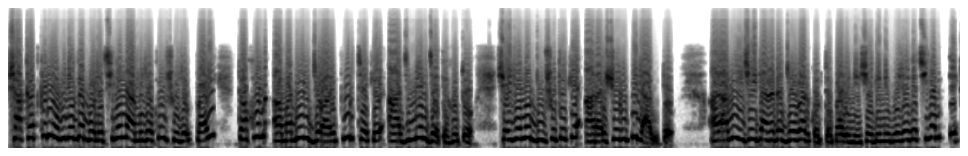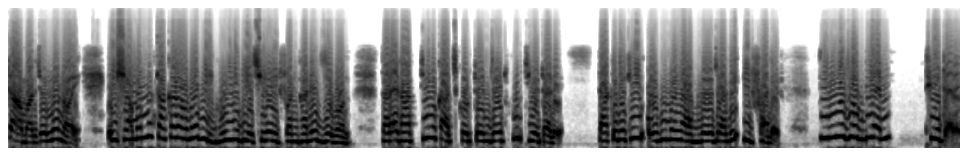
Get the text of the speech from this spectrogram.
সাক্ষাৎকারে অভিনেতা বলেছিলেন, আমি যখন সুযোগ পাই, তখন আমাদের জয়পুর থেকে আজমের যেতে হতো। সেই জন্য দুশো থেকে আড়াইশো রুপি লাগতো। আর আমি সেই টাকাটা জোগাড় করতে পারিনি। সেদিনই বুঝে গেছিলাম, এটা আমার জন্য নয়। এই সামান্য টাকার অভাবই ঘুরিয়ে দিয়েছিল ইরফান খানের জীবন। তার এক আত্মীয় কাজ করতেন যোধপুর থিয়েটারে। তাকে দেখেই অভিনয়ে আগ্রহ জাগে ইরফানের। তিনিও যোগ দিয়েন থিয়েটারে।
